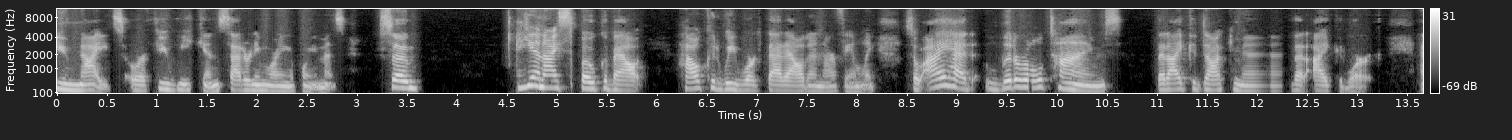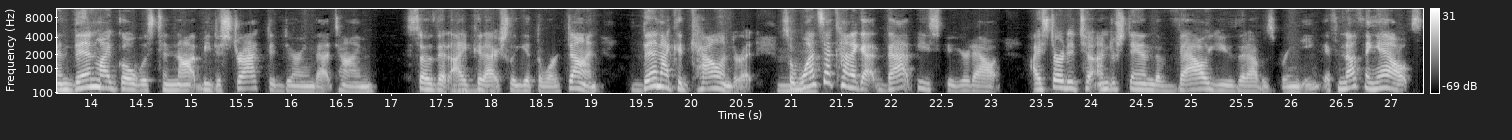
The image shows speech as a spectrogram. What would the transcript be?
few nights or a few weekends, Saturday morning appointments. So he and I spoke about how could we work that out in our family. So I had literal times that I could document that I could work. And then my goal was to not be distracted during that time so that I could mm-hmm. actually get the work done. then I could calendar it. So Mm. once I kind of got that piece figured out, I started to understand the value that I was bringing. If nothing else,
